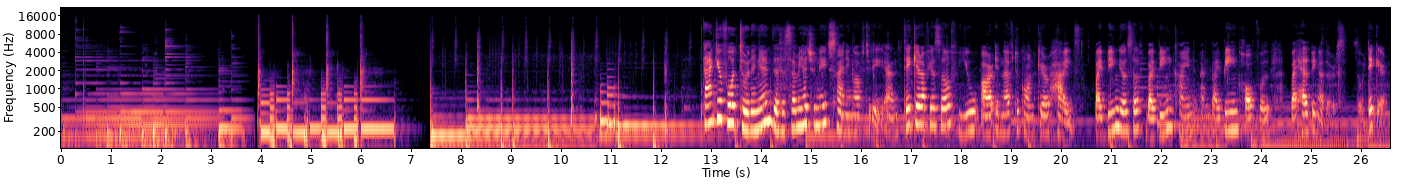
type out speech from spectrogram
Thank you for tuning in. This is Samiha Junaid signing off today. And take care of yourself. You are enough to conquer heights by being yourself, by being kind, and by being hopeful, by helping others. So take care.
